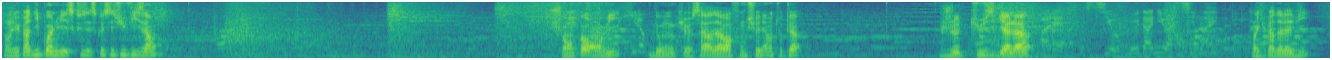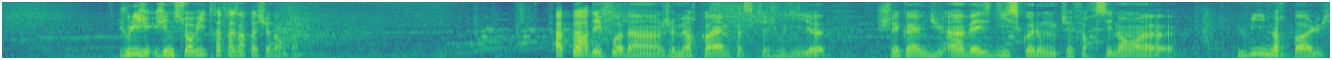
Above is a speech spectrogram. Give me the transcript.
Je récupère 10 points de vie, est-ce que c'est suffisant? suis encore en vie, donc euh, ça a l'air d'avoir fonctionné en tout cas. Je tue ce gars-là. Je récupère de la vie. Je vous dis, j'ai une survie très très impressionnante. Hein. À part des fois, ben, je meurs quand même, parce que je vous dis, euh, je fais quand même du 1 vs 10, quoi, donc forcément, euh, lui, il meurt pas, lui.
